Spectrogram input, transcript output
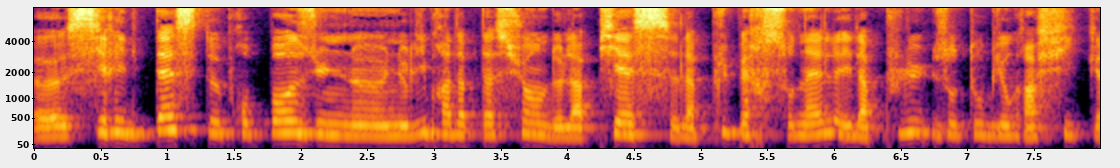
Euh, Cyril Test propose une, libre adaptation de la pièce la plus personnelle et la plus autobiographique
